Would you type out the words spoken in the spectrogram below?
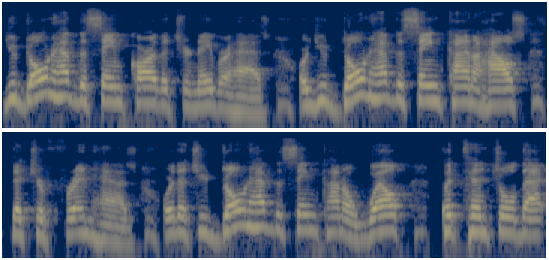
you don't have the same car that your neighbor has, or you don't have the same kind of house that your friend has, or that you don't have the same kind of wealth potential that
